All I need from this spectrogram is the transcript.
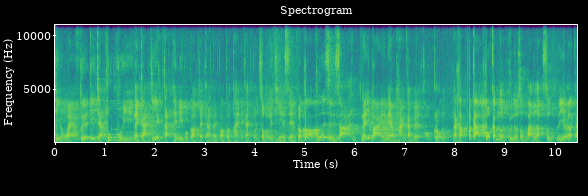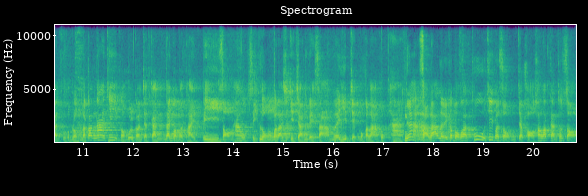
ที่โรงแรม เพื่อที่จะพูดคุยในการที่จะจัดให้มีอุปกรณ์จัดการด้านความปลอดภัยในการขนส่งหรือ TSM แล้วก็เพื่อสื่อสารนโยบายแนวทางการปฏิบัติของกรมนะครับประกาศกฎกำหนดคุณสมบัติหลักสูตรระยะเวลาการฝึกอบรม แล้วก็หน้าที่ของบุคลากรจัดการด้านความปลอดภัยปี2564 ลงพระราชกิจจานุเบกษาเมื่อ 27 มกราคม 65 เนื้อหาสาระเลยก็บอกว่าผู้ที่ประสงค์จะขอเข้ารับการทดสอบ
